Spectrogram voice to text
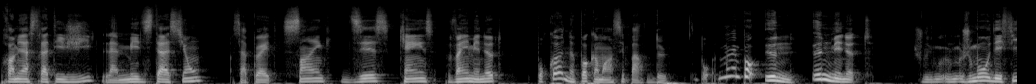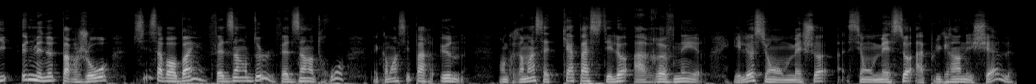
première stratégie, la méditation, ça peut être 5, 10, 15, 20 minutes. Pourquoi ne pas commencer par deux? Même pas une, une minute. Je vous, mets au défi une minute par jour. Si ça va bien, faites-en deux, faites-en trois, mais commencez par une. Donc vraiment cette capacité-là à revenir. Et là, si on met ça, si on met ça à plus grande échelle,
